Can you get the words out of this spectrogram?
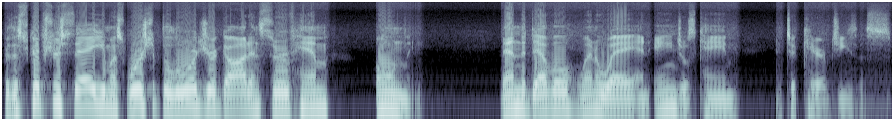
For the scriptures say, You must worship the Lord your God and serve him only. Then the devil went away, and angels came and took care of Jesus.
